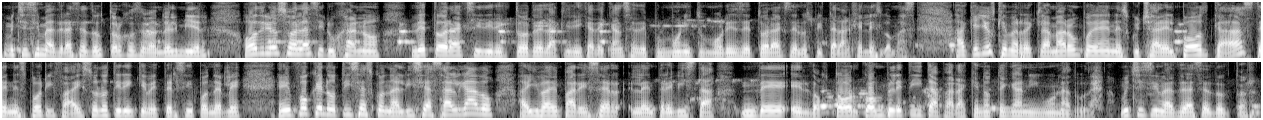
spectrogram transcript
muchísimas gracias, doctor José Manuel Mier. Odrio Sola, cirujano de tórax y director de la Clínica de Cáncer de Pulmón y Tumores de Tórax del Hospital Ángeles Lomas. Aquellos que me reclamaron pueden escuchar el podcast en Spotify, solo tienen que meterse y ponerle Enfoque Noticias con Alicia Salgado. Ahí va a aparecer la entrevista del doctor completita para que no tenga ninguna duda. Muchísimas gracias, doctor.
